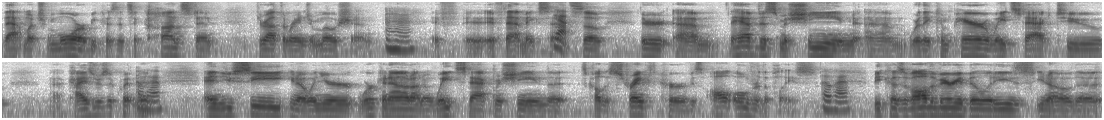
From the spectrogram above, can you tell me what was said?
that much more because it's a constant throughout the range of motion. If if that makes sense. Yeah. So they're um, they have this machine um, where they compare a weight stack to uh, Keiser's equipment. Okay. And you see, you know, when you're working out on a weight stack machine, the it's called the strength curve is all over the place Okay. because of all the variabilities, you know, the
